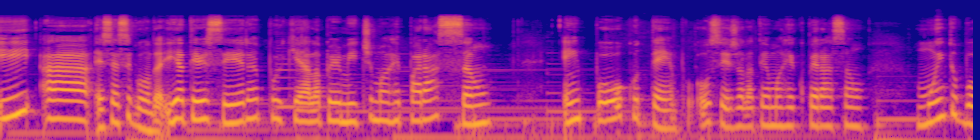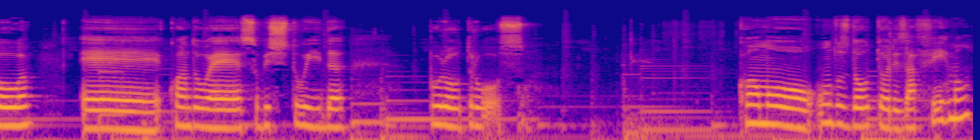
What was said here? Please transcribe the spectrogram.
E a essa é a segunda. E a terceira, porque ela permite uma reparação em pouco tempo, ou seja, ela tem uma recuperação muito boa é, quando é substituída por outro osso. Como um dos doutores afirmam,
